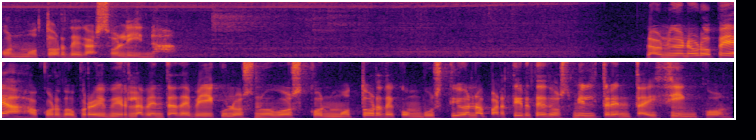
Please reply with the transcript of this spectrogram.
con motor de gasolina. La Unión Europea acordó prohibir la venta de vehículos nuevos con motor de combustión a partir de 2035.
